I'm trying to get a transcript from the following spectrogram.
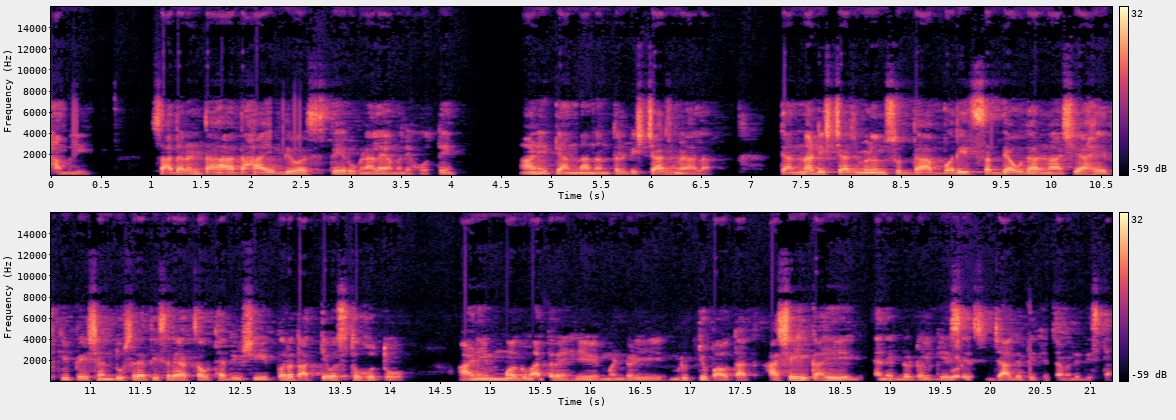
थांबली. साधारणत दहा एक दिवस ते रुग्णालयामध्ये होते. आणि त्यांना नंतर डिस्चार्ज मिळाला. त्यांना डिस्चार्ज मिळून सुद्धा बरीच सध्या उदाहरणं अशी आहेत की पेशंट दुसऱ्या तिसऱ्या चौथ्या दिवशी परत अत्यवस्थ होतो आणि मग मात्र हे मंडळी मृत्यू पावतात. असेही काही अनेक्डोटल केसेस जागतिक ह्याच्यामध्ये दिसतात.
